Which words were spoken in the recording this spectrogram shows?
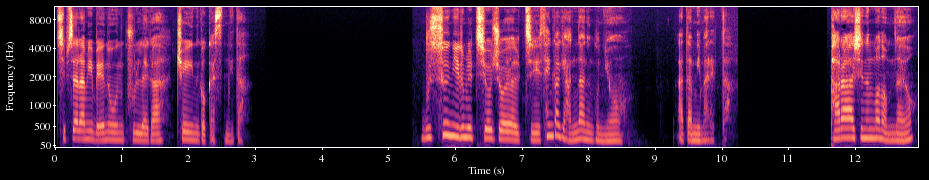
집사람이 매놓은 굴레가 죄인 것 같습니다. 무슨 이름을 지어주어야 할지 생각이 안 나는군요. 아담이 말했다. 바라하시는 건 없나요?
